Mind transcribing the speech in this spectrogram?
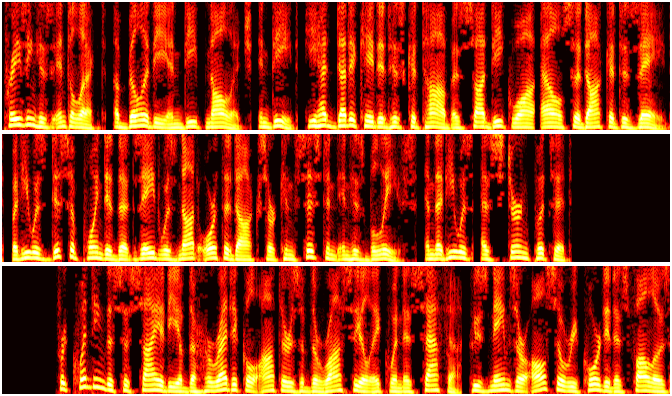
praising his intellect, ability and deep knowledge, indeed, he had dedicated his kitab as Sadiq wa el Sadaqa to Zayd, but he was disappointed that Zayd was not orthodox or consistent in his beliefs, and that he was, as Stern puts it, frequenting the society of the heretical authors of the Rasail Ikhwan as Safa, whose names are also recorded as follows,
